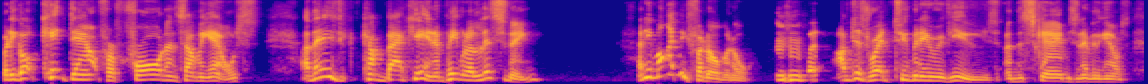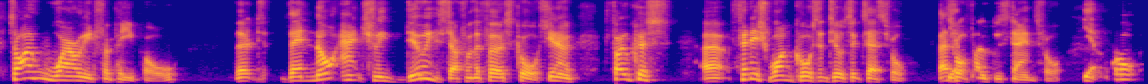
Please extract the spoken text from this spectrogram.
but he got kicked out for fraud and something else. And then he's come back in, and people are listening, and he might be phenomenal. Mm-hmm. But I've just read too many reviews and the scams and everything else. So I'm worried for people that they're not actually doing stuff from the first course. You know, focus, uh, finish one course until successful. That's Yeah. what focus stands for. Yeah. Well,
